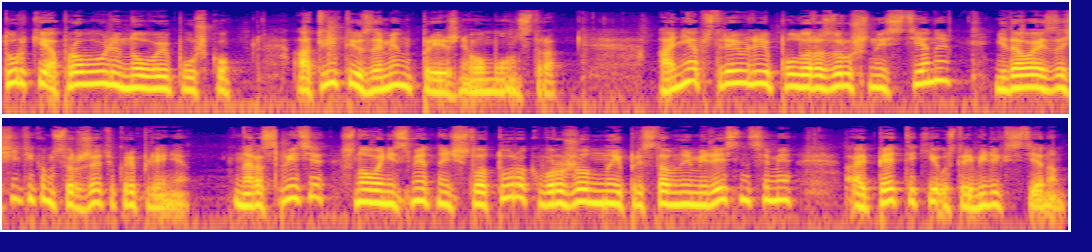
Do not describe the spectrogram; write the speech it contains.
турки опробовали новую пушку, отлитую взамен прежнего монстра. Они обстреливали полуразрушенные стены, не давая защитникам сооружать укрепления – на рассвете снова несметное число турок, вооруженные приставными лестницами, опять-таки устремились к стенам.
